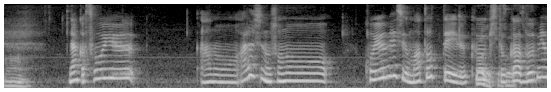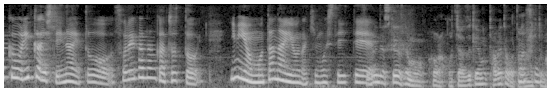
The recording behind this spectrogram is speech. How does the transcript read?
うん。なんかそういうあのある種のその固有名詞がまとっている空気とか文脈を理解していないとそれがなんかちょっと意味を持たないような気もしていするんて。ですけどでもほらお茶漬けも食べたことあない人も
